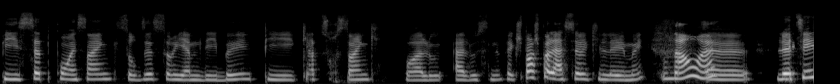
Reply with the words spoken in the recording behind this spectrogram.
puis 7.5 sur 10 sur IMDb, puis 4 sur 5 pour Hallo- Halluciné. Fait que je pense que je suis pas la seule qui l'a aimé. Non, hein? Euh, le tien,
